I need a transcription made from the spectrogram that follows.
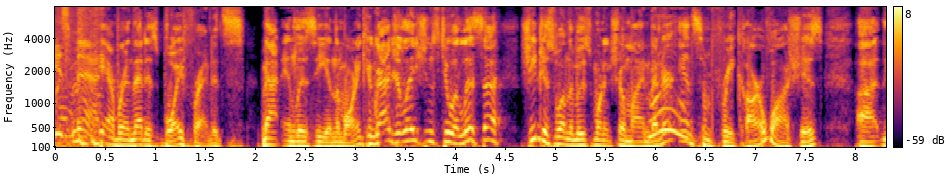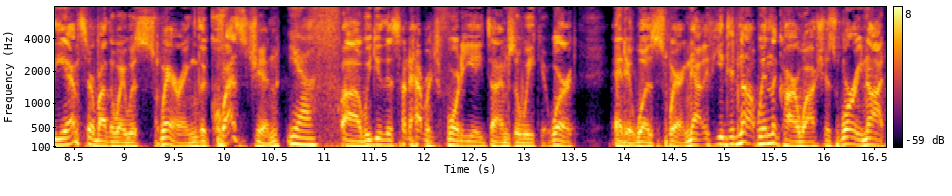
It's Matt. Cameron, that is boyfriend. It's Matt and Lizzie in the morning. Congratulations to Alyssa. She just won the Moose Morning Show Mindbender and some free car washes. Uh, the answer, by the way, was swearing. The question, Yeah. uh, we do this on average 48 times a week at work, and it was swearing. Now, if you did not win the car washes, worry not.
